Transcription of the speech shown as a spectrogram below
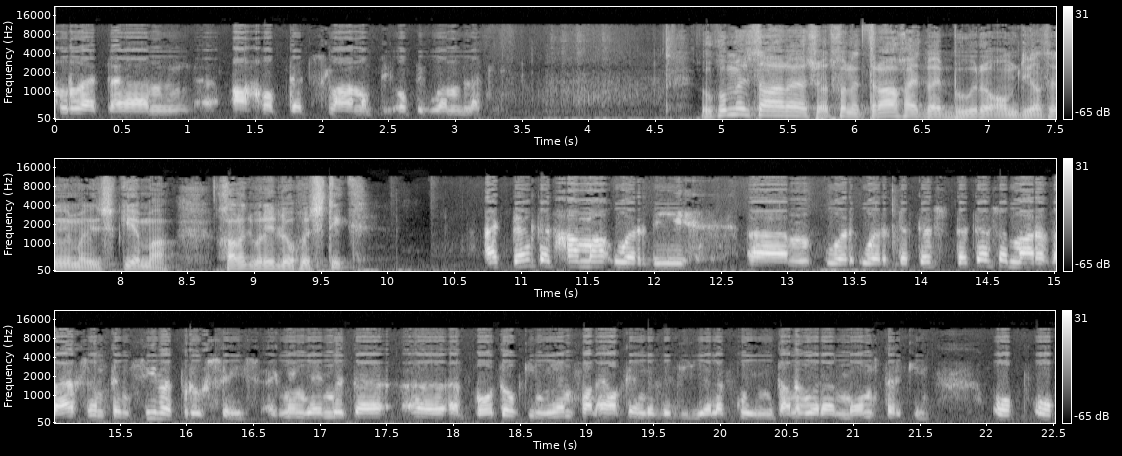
groot ehm um, ag op dit slaan op die op die oomblik nie. Hoekom is daar 'n soort van 'n traagheid by boere om deel te neem aan die skema? Gaan dit oor die logistiek? Ek dink dit gaan maar oor die ehm um, oor oor dit is dit is 'n maar 'n werksintensiewe proses. Ek meen jy moet 'n 'n botteltjie neem van elke individuele koei, met ander woorde 'n monstertjie op op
